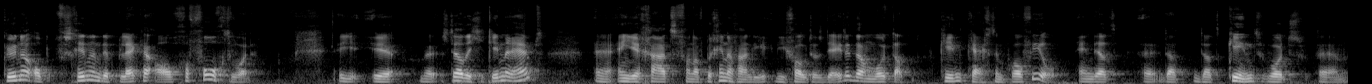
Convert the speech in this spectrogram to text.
kunnen op verschillende plekken al gevolgd worden. Je, stel dat je kinderen hebt uh, en je gaat vanaf begin af aan die, die foto's delen, dan wordt dat kind krijgt een profiel. En dat, uh, dat, dat kind wordt, um,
